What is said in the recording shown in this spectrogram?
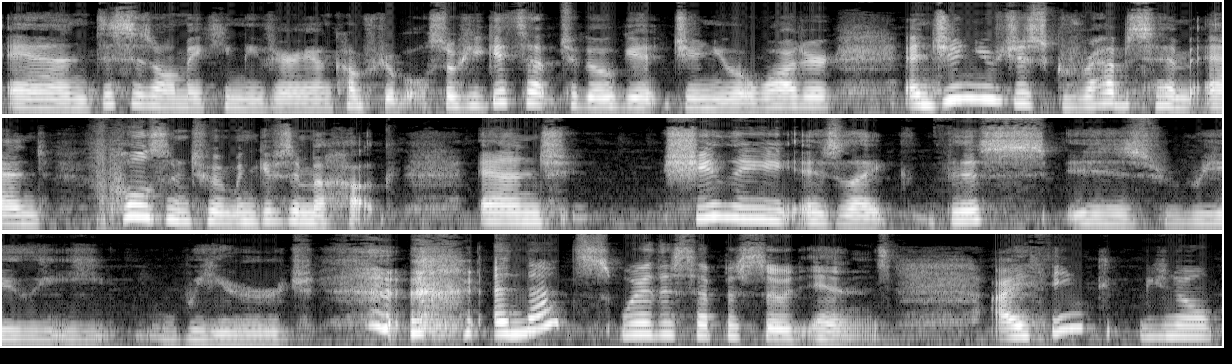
And this is all making me very uncomfortable. So he gets up to go get Jinyu a water. And Jinyu just grabs him and pulls him to him and gives him a hug. And Shi Li is like, This is really weird. and that's where this episode ends. I think, you know,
